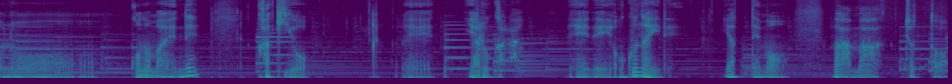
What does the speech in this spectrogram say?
あのー、この前ね、牡蠣を、えー、やるから、えー、で、屋内でやっても、まあまあ、ちょっと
